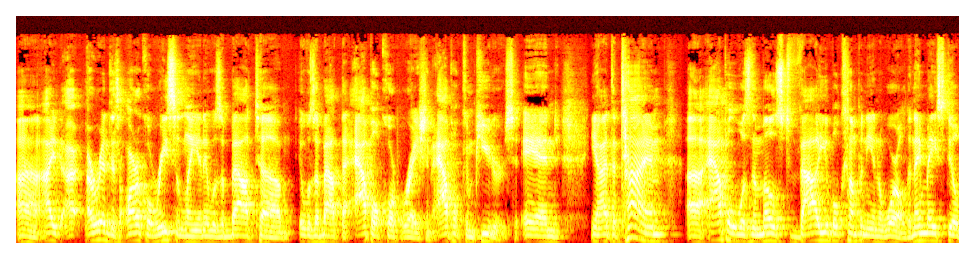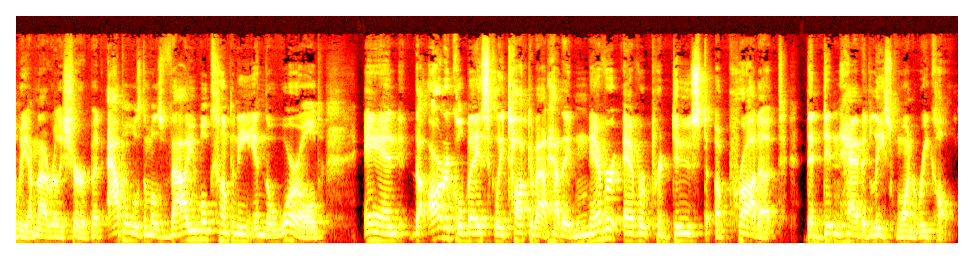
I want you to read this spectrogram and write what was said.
Uh, I, I read this article recently, and it was about um, it was about the Apple Corporation, Apple Computers, and you know at the time, uh, Apple was the most valuable company in the world, and they may still be. I'm not really sure, but Apple was the most valuable company in the world. And the article basically talked about how they never ever produced a product that didn't have at least one recall.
